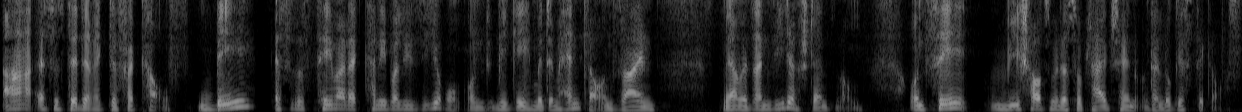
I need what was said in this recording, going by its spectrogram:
A, es ist der direkte Verkauf. B, es ist das Thema der Kannibalisierung und wie gehe ich mit dem Händler und sein, ja, mit seinen Widerständen um. Und C, wie schaut es mit der Supply Chain und der Logistik aus?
